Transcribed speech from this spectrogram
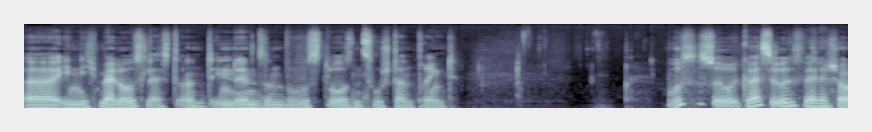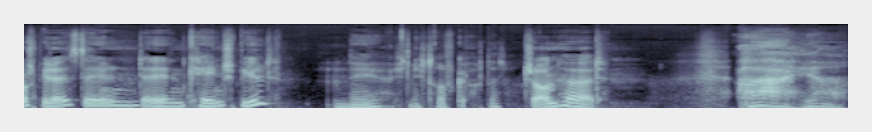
äh, ihn nicht mehr loslässt und ihn in so einen bewusstlosen Zustand bringt. Wusstest du, weißt du, übrigens, wer der Schauspieler ist, der, den- der den Kane spielt? Nee, hab ich nicht drauf geachtet. John Hurt. Ah, ja.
